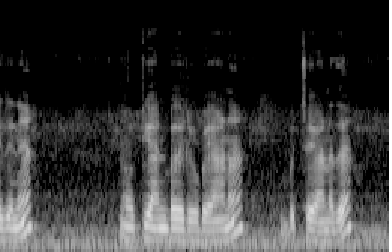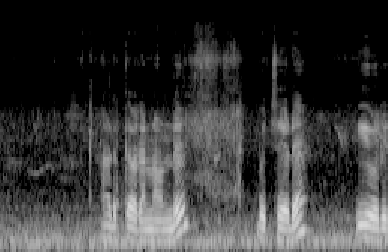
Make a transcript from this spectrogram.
ഇതിന് നൂറ്റി അൻപത് രൂപയാണ് ബുച്ചയാണിത്. അടുത്ത ഒരെണ്ണം ഉണ്ട്. ബുച്ചയുടെ ഈ ഒരു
